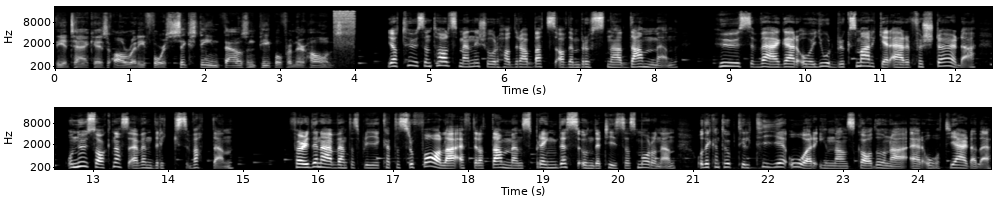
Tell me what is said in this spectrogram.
The attack has already forced 16,000 people from their homes. Ja, tusentals människor har drabbats av den brustna dammen. Hus, vägar och jordbruksmarker är förstörda och nu saknas även dricksvatten. Följderna väntas bli katastrofala efter att dammen sprängdes under tisdagsmorgonen och det kan ta upp till tio år innan skadorna är åtgärdade.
